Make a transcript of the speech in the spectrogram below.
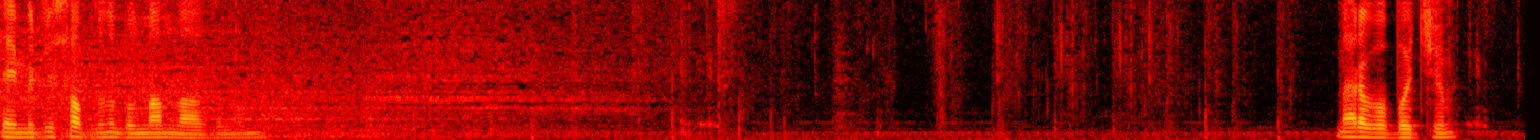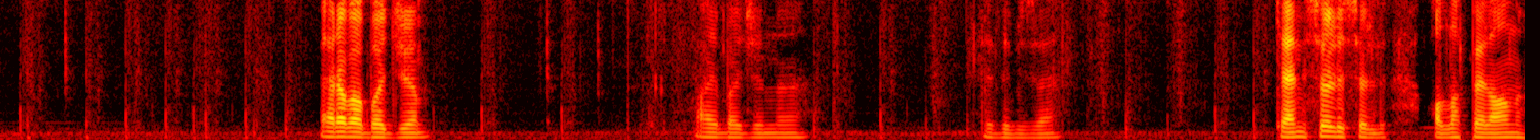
Demirci saplonu bulmam lazım ama. Merhaba bacım. Merhaba bacım. Ay bacını dedi bize. Kendisi öyle söyledi. Allah belanı.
